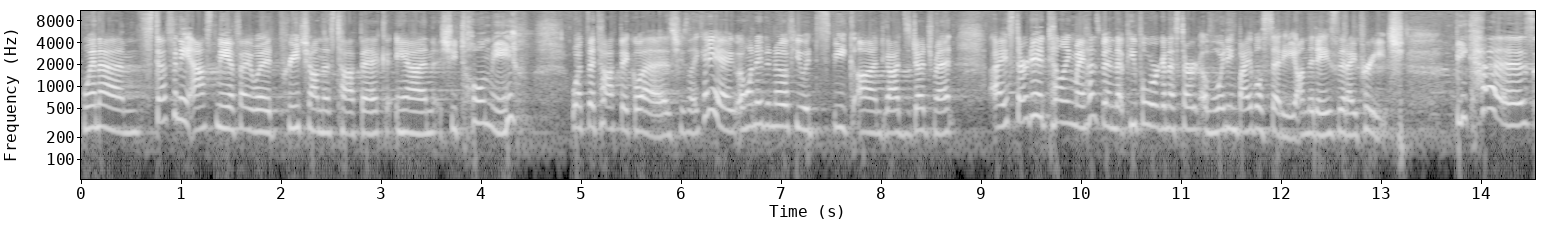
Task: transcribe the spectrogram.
When um, Stephanie asked me if I would preach on this topic, and she told me what the topic was. She's like, hey, I wanted to know if you would speak on God's judgment. I started telling my husband that people were going to start avoiding Bible study on the days that I preach. Because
